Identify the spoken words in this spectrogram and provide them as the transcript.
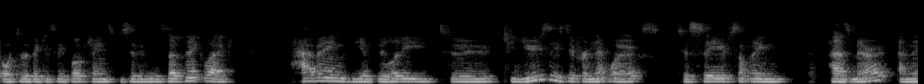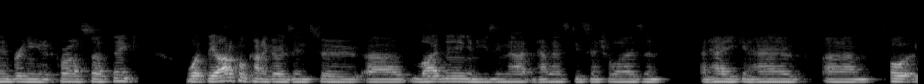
or to the BTC blockchain specifically. So I think like having the ability to to use these different networks to see if something has merit and then bringing it across. So I think what the article kind of goes into uh, Lightning and using that and how that's decentralized and and how you can have um, or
